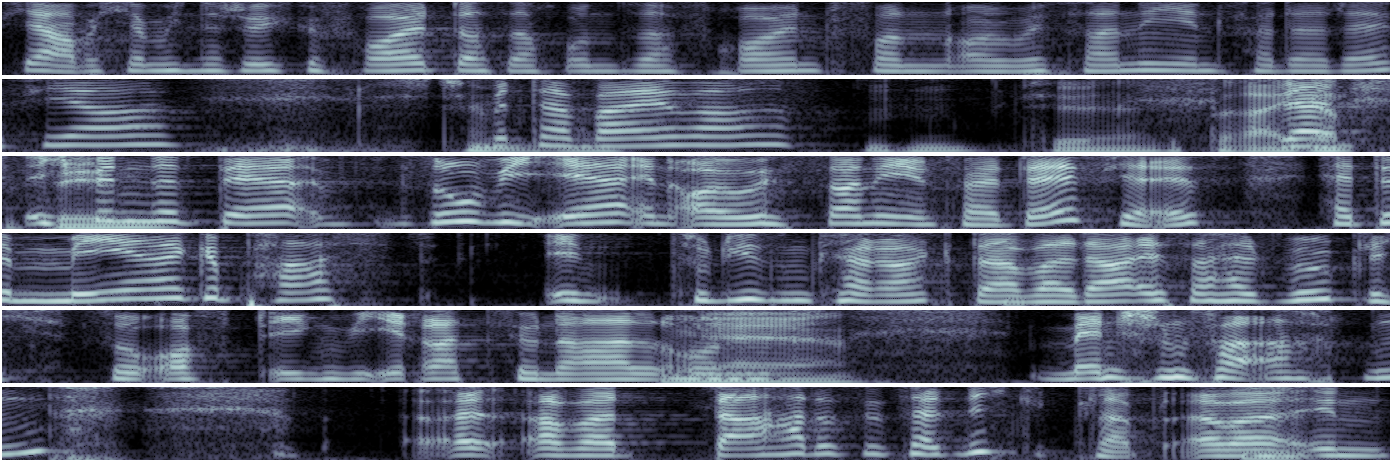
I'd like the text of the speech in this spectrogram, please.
ja, aber ich habe mich natürlich gefreut, dass auch unser Freund von Always Sunny in Philadelphia Stimmt, mit dabei ja. war. Mhm, für drei ja, ganze Szenen. Ich finde, der, so wie er in Always Sunny in Philadelphia ist, hätte mehr gepasst in, zu diesem Charakter, weil da ist er halt wirklich so oft irgendwie irrational und ja, menschenverachtend. Äh, aber da hat es jetzt halt nicht geklappt. Aber in,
